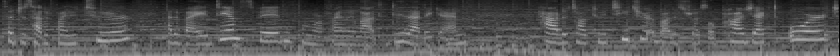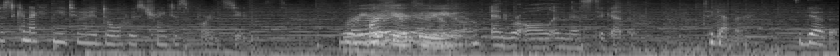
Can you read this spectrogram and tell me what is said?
such as how to find a tutor, how to buy a dance bid when we're finally allowed to do that again, how to talk to a teacher about a stressful project, or just connecting you to an adult who is trained to support students. We're, we're here for you. And we're all in this together. Together. Together.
